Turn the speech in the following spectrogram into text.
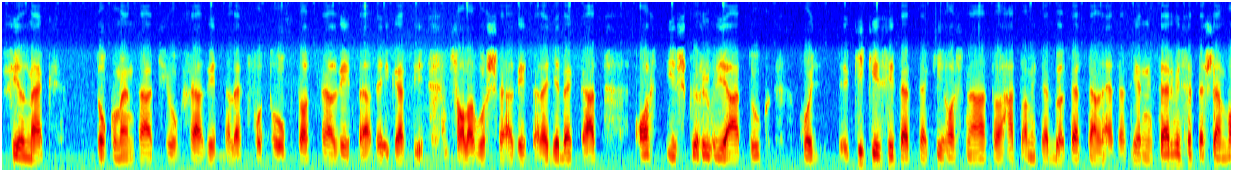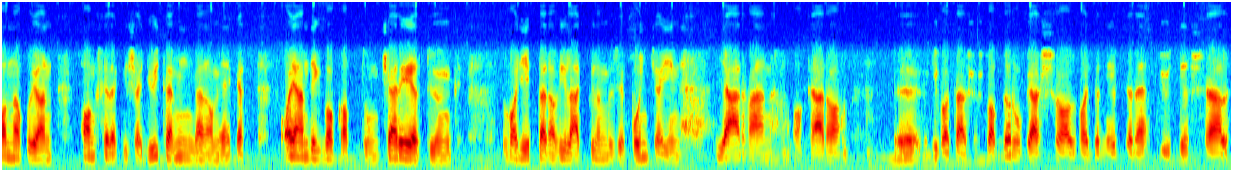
filmek, dokumentációk, felvételek, fotók, felvétel, régebbi szalagos felvétel, egyebek, tehát azt is körüljártuk, hogy kikészítette, kihasználta, hát amit ebből tetten lehetett érni. Természetesen vannak olyan hangszerek is a gyűjteményben, amelyeket ajándékba kaptunk, cseréltünk, vagy éppen a világ különböző pontjain járván, akár a hivatásos labdarúgással, vagy a népzene gyűjtéssel,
